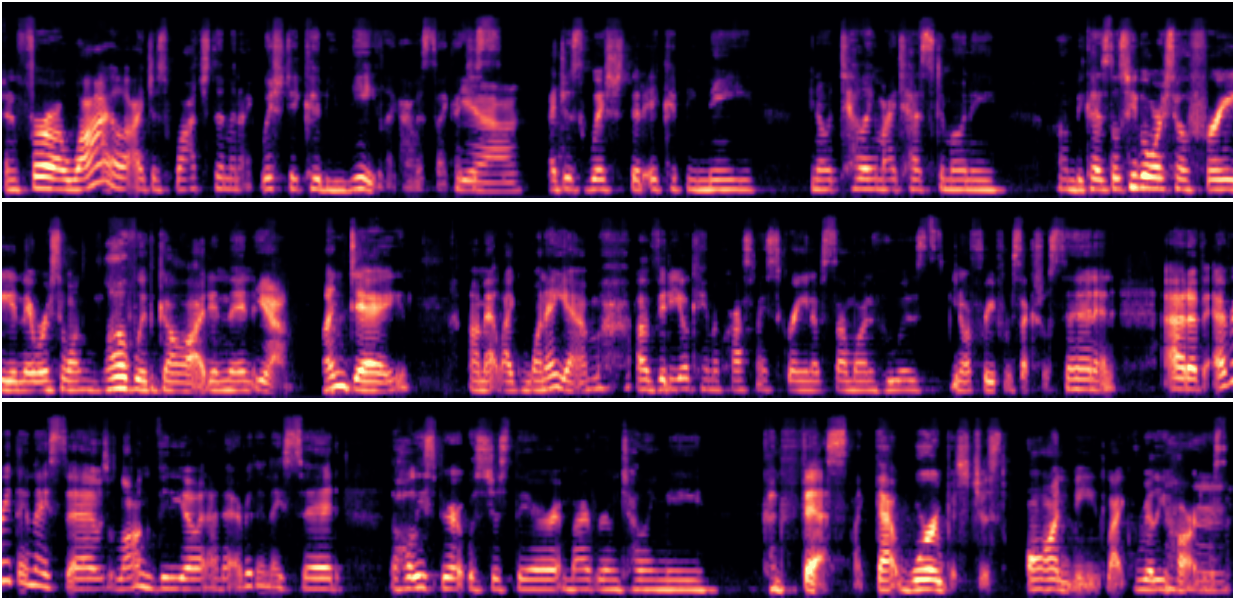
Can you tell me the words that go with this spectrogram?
And for a while, I just watched them and I wished it could be me. Like I was like, I yeah. just, I just wish that it could be me, you know, telling my testimony, um, because those people were so free and they were so in love with God. And then yeah. one day, um, at like 1 a.m., a video came across my screen of someone who was, you know, freed from sexual sin. And out of everything they said, it was a long video, and out of everything they said, the Holy Spirit was just there in my room telling me, confess. Like that word was just on me, like really hard. Mm-hmm. Like,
